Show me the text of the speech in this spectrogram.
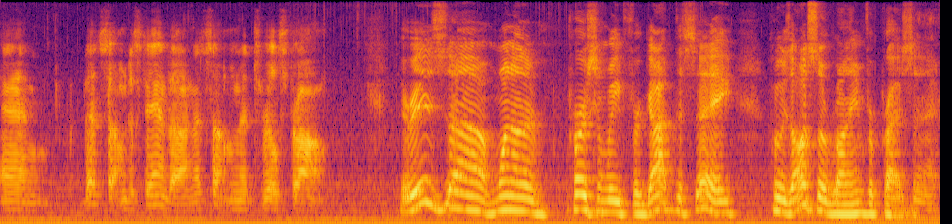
and that's something to stand on. That's something that's real strong. There is uh, one other person we forgot to say who is also running for president.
